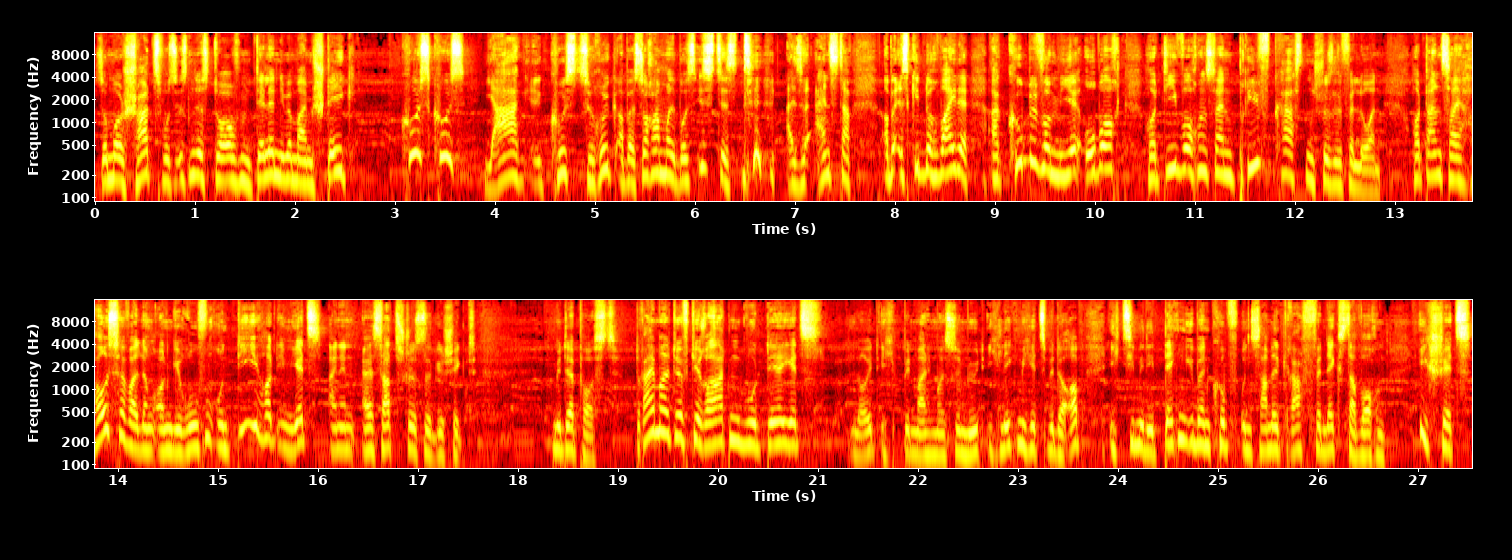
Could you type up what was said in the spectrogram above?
sag mal Schatz, was ist denn das da auf dem Teller neben meinem Steak? Kuss, Kuss. Ja, äh, Kuss zurück, aber sag einmal, was ist das? also ernsthaft. Aber es geht noch weiter. Ein Kumpel von mir, Obacht, hat die Woche seinen Briefkastenschlüssel verloren, hat dann seine Hausverwaltung angerufen und die hat ihm jetzt einen Ersatzschlüssel geschickt. Mit der Post. Dreimal dürft ihr raten, wo der jetzt Leute, ich bin manchmal so müde. Ich leg mich jetzt wieder ab, ich zieh mir die Decken über den Kopf und sammle Kraft für nächste Wochen. Ich schätze,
